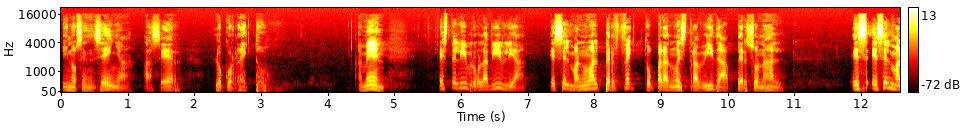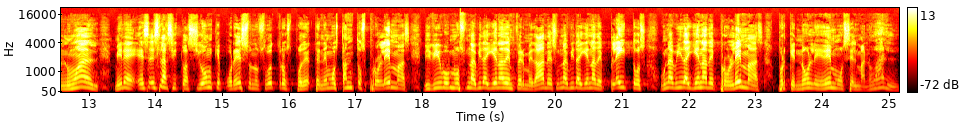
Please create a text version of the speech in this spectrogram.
y nos enseña a hacer lo correcto. Amén. Este libro, la Biblia, es el manual perfecto para nuestra vida personal. Es, es, el manual. Mire, esa es la situación que por eso nosotros tenemos tantos problemas. Vivimos una vida llena de enfermedades, una vida llena de pleitos, una vida llena de problemas, porque no leemos el manual.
